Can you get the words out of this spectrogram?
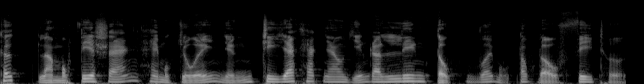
thức là một tia sáng hay một chuỗi những tri giác khác nhau diễn ra liên tục với một tốc độ phi thường.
